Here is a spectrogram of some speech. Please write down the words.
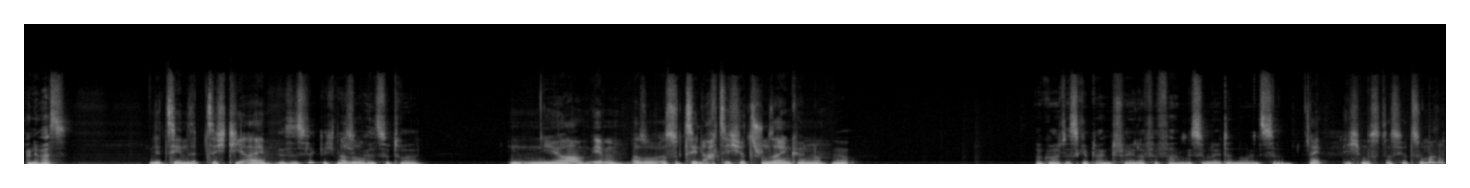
Eine was? Eine 1070 Ti. Das ist wirklich nicht also, allzu toll. Ja, eben. Also, also 1080 hätte es schon sein können, ne? Ja. Oh Gott, es gibt einen Trailer für Farming Simulator 19. Nein, ich muss das hier zumachen.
